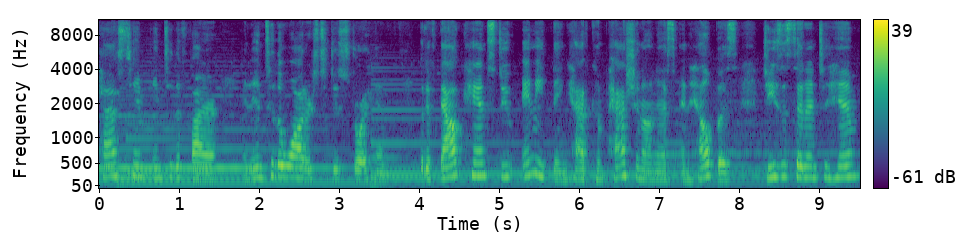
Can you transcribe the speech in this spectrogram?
cast him into the fire and into the waters to destroy him. But if thou canst do anything, have compassion on us and help us. Jesus said unto him,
